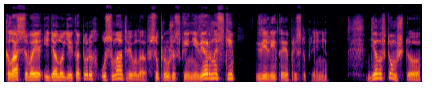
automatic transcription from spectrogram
классовая идеология которых усматривала в супружеской неверности великое преступление. Дело в том, что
